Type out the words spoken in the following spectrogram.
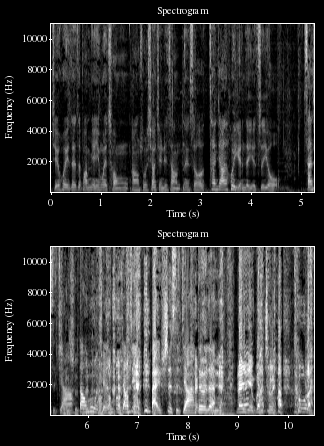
协会在这方面，因为从刚刚说萧前理事长那时候参加会员的也只有。三十家到目前将近 一百四十家，对不对？那一年不知道怎么样，突然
